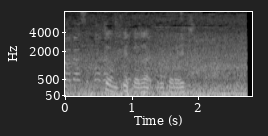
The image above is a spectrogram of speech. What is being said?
Este un pic de acolo aici.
